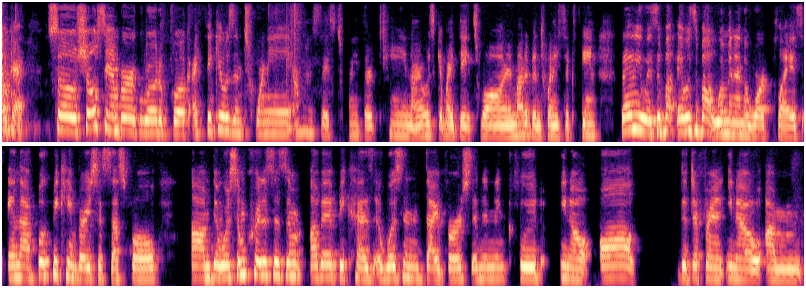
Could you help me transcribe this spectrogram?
Okay. So Sheryl Sandberg wrote a book, I think it was in 20, I'm gonna say it's 2013. I always get my dates wrong. It might have been 2016. But anyways, about, it was about women in the workplace. And that book became very successful. Um, there was some criticism of it because it wasn't diverse and didn't include, you know, all the different, you know, um,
